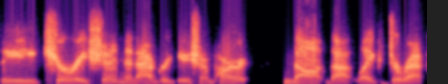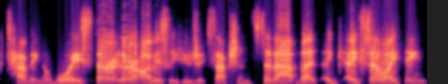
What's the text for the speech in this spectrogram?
the curation and aggregation part, not that like direct having a voice. There there are obviously huge exceptions to that, but so I think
